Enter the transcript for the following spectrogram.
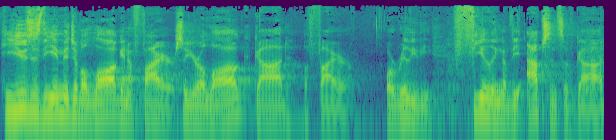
He uses the image of a log and a fire. So you're a log, God, a fire. Or really the feeling of the absence of God,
